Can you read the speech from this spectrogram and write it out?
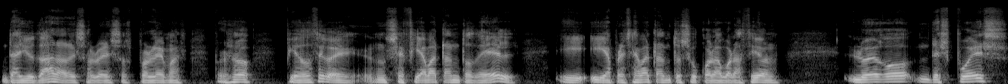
de ayudar a resolver esos problemas. Por eso Pío XII eh, se fiaba tanto de él y, apreciaba tanto su colaboración. Luego, después,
